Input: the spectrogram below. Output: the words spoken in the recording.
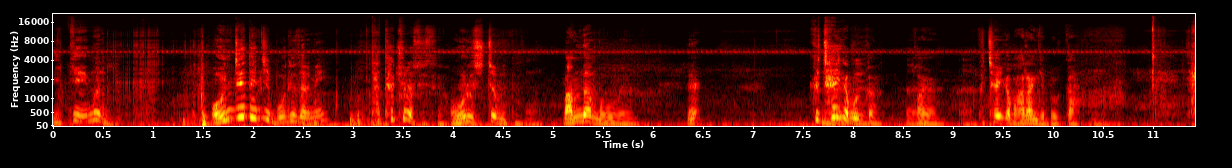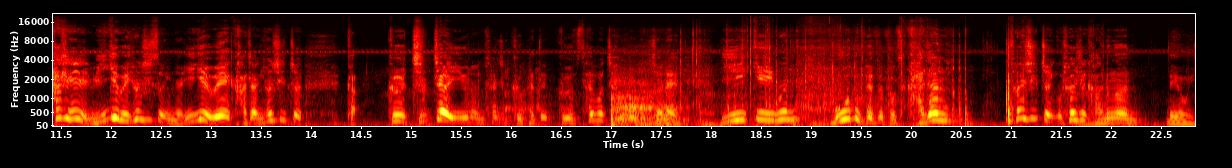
이 게임은 언제든지 모든 사람이 다 탈출할 수 있어요. 어느 시점이든 맘만 먹으면. 예? 그 차이가 근데 뭘까? 네. 과연 그 차이가 말한 게 뭘까? 사실 이게 왜 현실성이냐? 이게 왜 가장 현실적? 가- 그 진짜 이유는 사실 그 배틀 그세 번째 항목 이전에 이 게임은 모든 배틀에서 가장 현실적이고 현실 가능한 내용이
